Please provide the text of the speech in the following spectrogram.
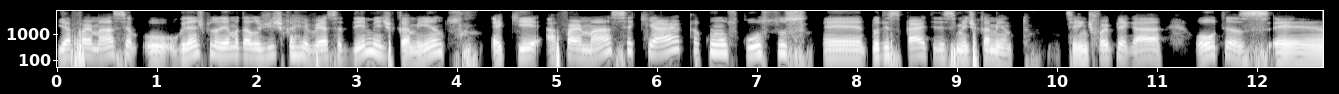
e a farmácia, o, o, grande problema da logística reversa de medicamentos é que a farmácia que arca com os custos é, do descarte desse medicamento. Se a gente for pegar outras é,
